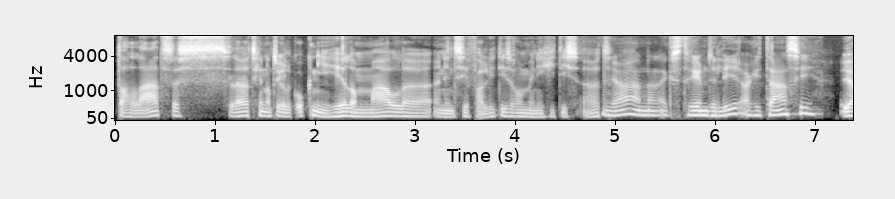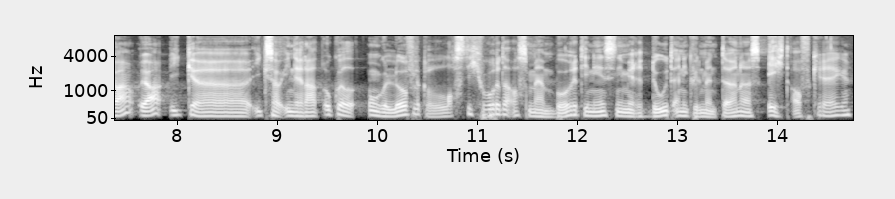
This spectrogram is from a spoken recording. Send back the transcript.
dat laatste sluit je natuurlijk ook niet helemaal uh, een encefalitis of een meningitis uit. Ja, en een extreem delier, agitatie. Ja, ja ik, uh, ik zou inderdaad ook wel ongelooflijk lastig worden als mijn boor het ineens niet meer doet en ik wil mijn tuinhuis echt afkrijgen.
